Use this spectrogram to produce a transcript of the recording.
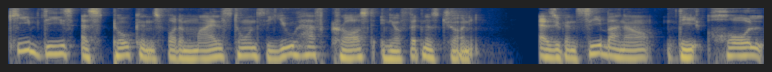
Keep these as tokens for the milestones you have crossed in your fitness journey. As you can see by now, the whole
